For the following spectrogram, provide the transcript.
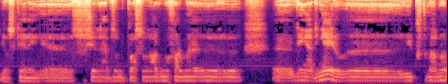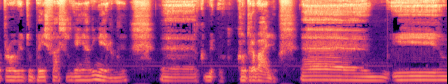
Eles querem uh, sociedades onde possam, de alguma forma, uh, uh, ganhar dinheiro. e Portugal não é provavelmente um país fácil de ganhar dinheiro, né? com, com, trabalho. e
